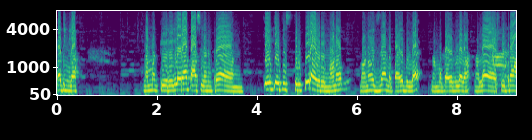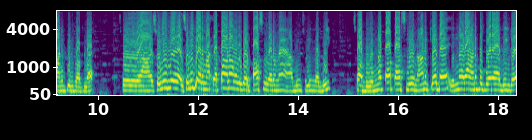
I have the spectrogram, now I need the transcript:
பாத்தீங்களா? நமக்கு ரெகுலரா பார்சல் அனுப்புற கே கே ஃபிஷ் திருப்பூர் அவரு மனோ மனோஜ் தான் அந்த பயப்புள்ள நம்ம பயப்புள்ள தான். நல்லா சூப்பரா அனுப்பியிருப்பாப்ல ஸோ சொல்லியிருந்து சொல்லிட்டே இருந்தான். எப்ப வேணா உங்களுக்கு ஒரு பார்சல் வரணும் அப்படின்னு சொல்லியிருந்தா அப்படி. ஸோ அப்படி என்னப்பா பார்சல் நானும் கேட்டேன் என்னதான் அனுப்ப போற? அப்படின்ட்டு.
